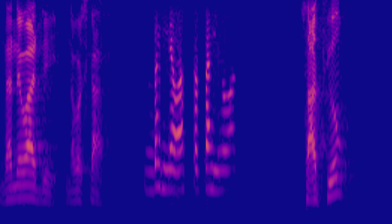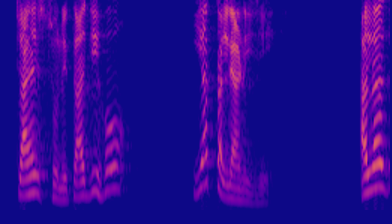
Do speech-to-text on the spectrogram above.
धन्यवाद जी. नमस्कार. धन्यवाद सर धन्यवाद. साथियों चाहे सुनीता जी हो या कल्याणी जी अलग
